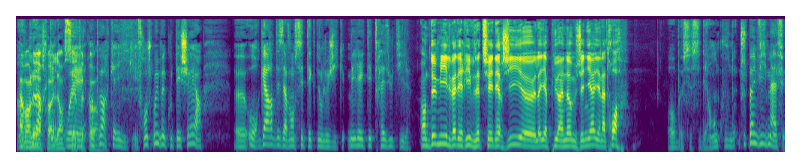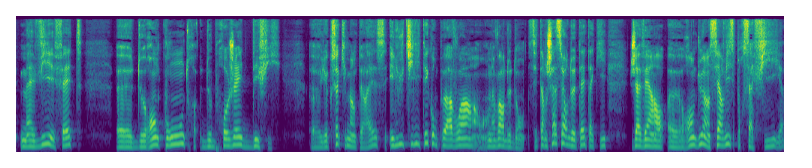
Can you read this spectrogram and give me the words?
Avant l'heure, quoi, ouais, Un peu archaïque. Et franchement, il m'a coûté cher. Euh, au regard des avancées technologiques. Mais il a été très utile. En 2000, Valérie, vous êtes chez Énergie. Euh, là, il n'y a plus un homme génial, il y en a trois. Oh, bah, c'est des rencontres. Toute ma vie, ma, vie est faite euh, de rencontres, de projets, de défis. Il n'y a que ça qui m'intéresse et l'utilité qu'on peut avoir en avoir dedans. C'est un chasseur de tête à qui j'avais rendu un service pour sa fille,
